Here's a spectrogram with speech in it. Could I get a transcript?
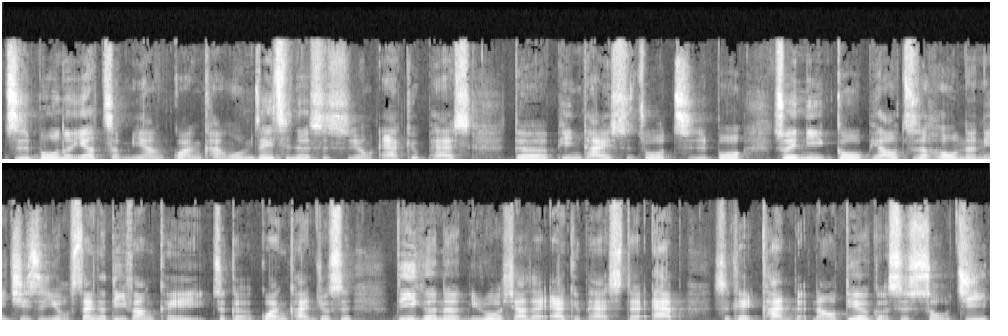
直播呢要怎么样观看？我们这一次呢是使用 Acupass 的平台是做直播，所以你购票之后呢，你其实有三个地方可以这个观看，就是第一个呢，你如果下载 Acupass Pass 的 App 是可以看的，然后第二个是手机，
